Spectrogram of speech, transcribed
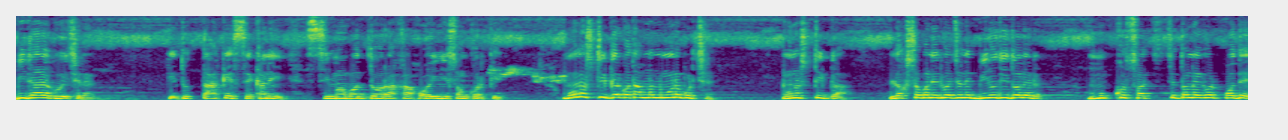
বিধায়ক হয়েছিলেন। কিন্তু তাকে সেখানেই সীমাবদ্ধ রাখা হয়নি শঙ্করকে। মনস্টিজ্ঞার কথা আপনার মনে পড়ছে? মনস্টিজ্ঞা লোকসভা নির্বাচনে বিরোধী দলের মুখ্য সচেতন পদে,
